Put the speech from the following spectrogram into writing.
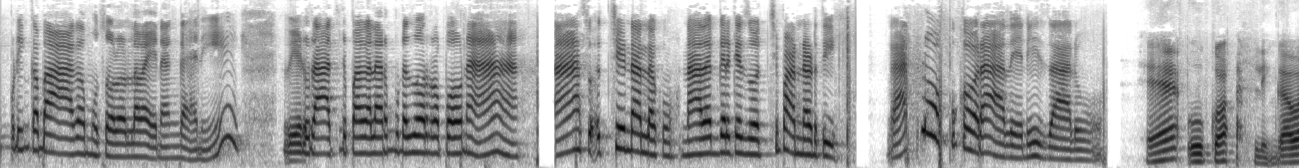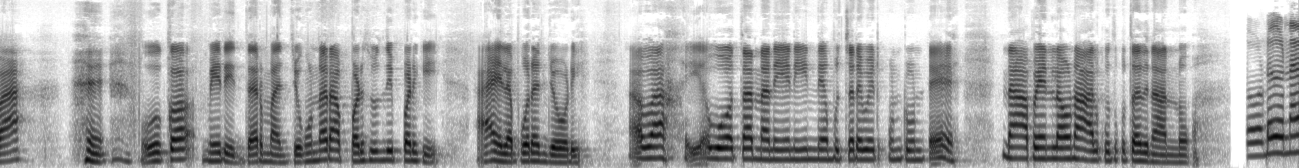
ఇప్పుడు ఇంకా బాగా ముసలోళ్ళం అయినాం కానీ వీడు రాత్రి పగలనుకుంటే దొరపోనా వచ్చిండళ్ళకు నా దగ్గరికి వచ్చి పన్నడుతి అట్లా ఒప్పుకోరా అదే నిజాలు. ఏ ఊకో లింగవా ఊకో మీరిద్దరు మంచిగా ఉన్నారు అప్పటి అప్పడుతుంది ఇప్పటికి. ఐలపురం జోడి. అవ్వా ఇక పోతాన్నా నేను ఇన్నే ముచ్చట పెట్టుకుంటుంటే. నా పెన్లో నాలుగు కుతుకుతుంది నన్ను. గూడు ఉన్నదా?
